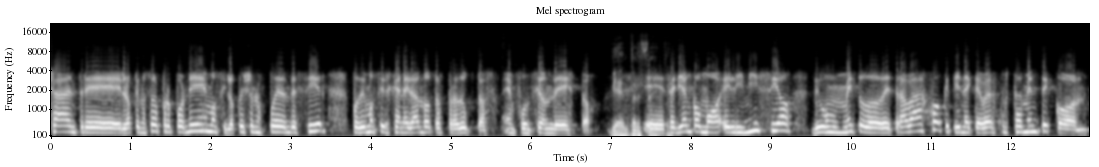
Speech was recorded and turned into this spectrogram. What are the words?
ya entre lo que nosotros proponemos y lo que ellos nos pueden decir, podemos ir generando otros productos en función de esto. Bien, eh, perfecto. serían como el inicio de un método de trabajo que tiene que ver justamente con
